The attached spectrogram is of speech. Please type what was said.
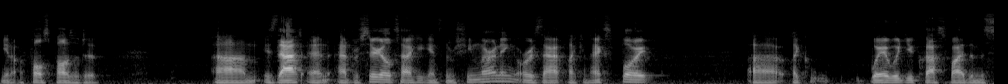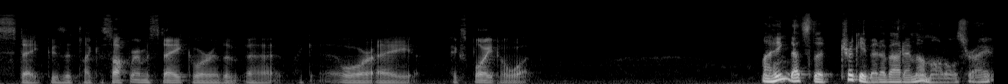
you know a false positive? Um, is that an adversarial attack against the machine learning, or is that like an exploit? Uh, like, where would you classify the mistake? Is it like a software mistake or the uh, like, or a exploit or what? I think that's the tricky bit about ML models, right?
